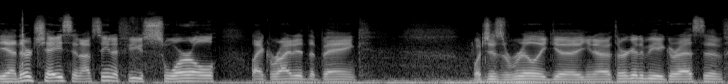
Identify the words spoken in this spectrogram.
Yeah, they're chasing. I've seen a few swirl like right at the bank, which is really good. You know, if they're going to be aggressive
